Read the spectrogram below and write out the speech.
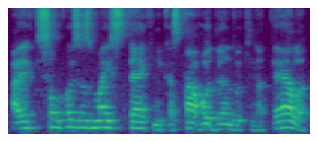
aí que são coisas mais técnicas, está rodando aqui na tela,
